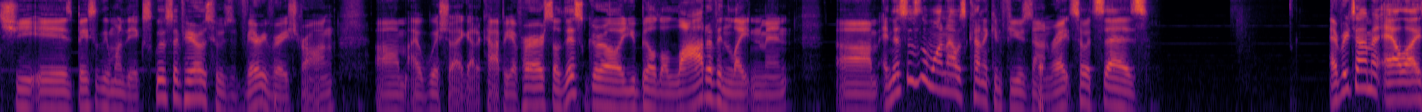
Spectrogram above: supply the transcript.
She is basically one of the exclusive heroes who's very, very strong. Um, I wish I got a copy of her. So this girl, you build a lot of Enlightenment. Um, and this is the one I was kind of confused on, right? So it says, every time an ally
